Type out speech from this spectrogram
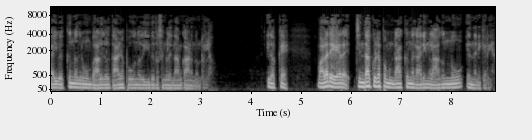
കൈവെക്കുന്നതിനു മുമ്പ് ആളുകൾ താഴെ പോകുന്നത് ഈ ദിവസങ്ങളിൽ നാം കാണുന്നുണ്ടല്ലോ. ഇതൊക്കെ വളരെയേറെ ചിന്താക്കുഴപ്പമുണ്ടാക്കുന്ന കാര്യങ്ങളാകുന്നു എന്നെനിക്കറിയാം.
